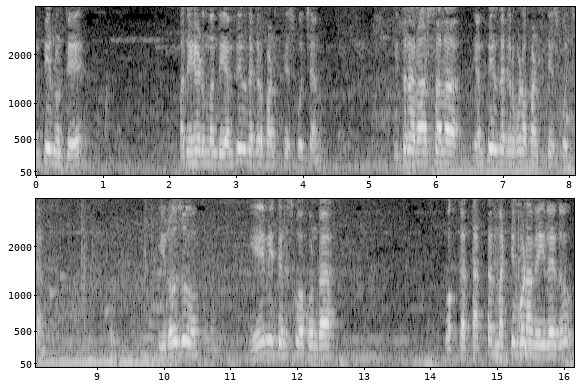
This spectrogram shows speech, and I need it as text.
ఎంపీలుంటే పదిహేడు మంది ఎంపీల దగ్గర ఫండ్స్ తీసుకొచ్చాను. ఇతర రాష్ట్రాల ఎంపీల దగ్గర కూడా ఫండ్స్ తీసుకొచ్చాను. ఈరోజు ఏమీ తెలుసుకోకుండా ఒక్క తట్ట మట్టి కూడా వేయలేదు.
